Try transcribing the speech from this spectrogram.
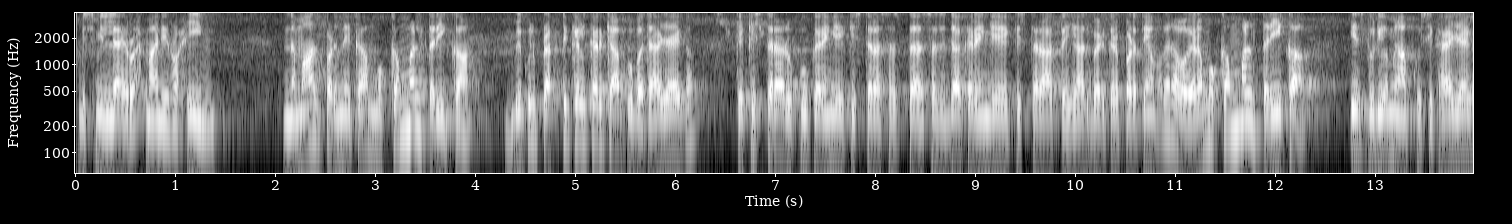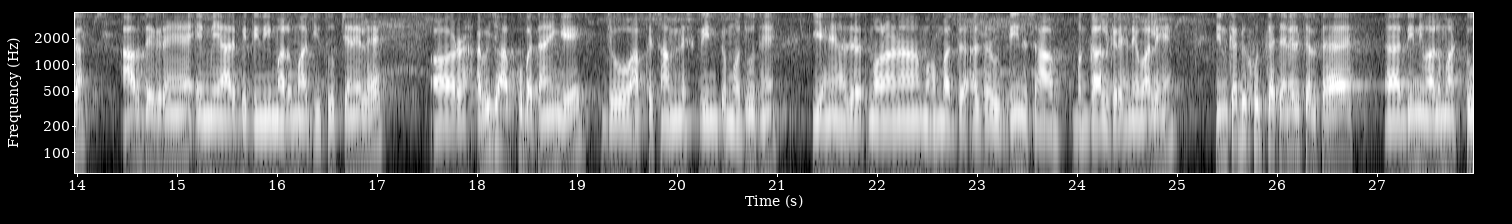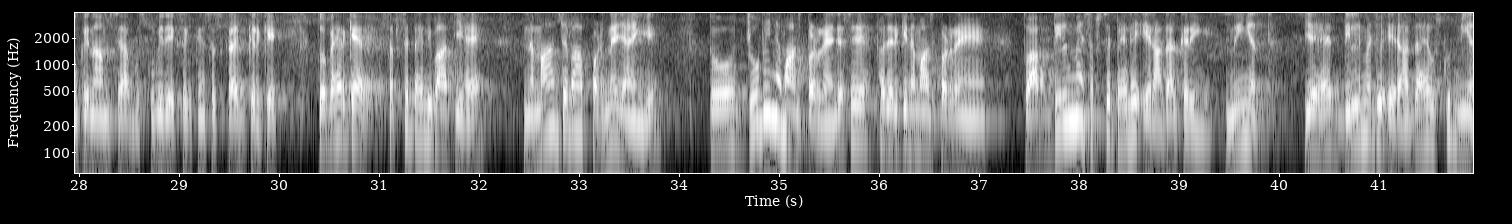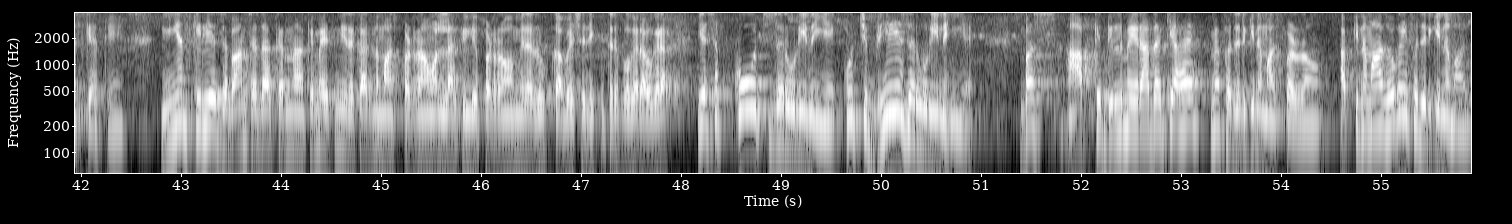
बिसमीम नमाज़ पढ़ने का मुकम्मल तरीका, बिल्कुल प्रैक्टिकल करके आपको बताया जाएगा कि किस तरह रुकू करेंगे, किस तरह सजदा सजदा करेंगे, किस तरह तहियात बैठ कर पढ़ते हैं वगैरह वगैरह। मुकम्मल तरीका इस वीडियो में आपको सिखाया जाएगा। आप देख रहे हैं एम ए आर बी दीनी मालूम यूट्यूब चैनल है और अभी जो आपको बताएँगे, जो आपके सामने स्क्रीन पर मौजूद हैं, ये हैं हज़रत मौलाना मोहम्मद अज़हरुद्दीन साहब, बंगाल के रहने वाले हैं। इनका भी खुद का चैनल चलता है दीनी मालूम टू के नाम से, आप उसको भी देख सकते हैं, सब्सक्राइब करके। तो बहर कैफ, सबसे पहली बात यह है, नमाज़ जब आप पढ़ने जाएँगे तो जो भी नमाज़ पढ़ रहे हैं, जैसे फजर की नमाज़ पढ़ रहे हैं तो आप दिल में सबसे पहले इरादा करेंगे, नीयत। यह है, दिल में जो इरादा है, उसको नीयत कहते हैं। नीयत के लिए ज़बान से अदा करना, कि मैं इतनी रकात नमाज़ पढ़ रहा हूँ, अल्लाह के लिए पढ़ रहा हूँ, मेरा रुख काबे शरीफ की तरफ़ वगैरह वगैरह ये सब कुछ ज़रूरी नहीं है, कुछ भी ज़रूरी नहीं है। बस आपके दिल में इरादा क्या है? मैं फजर की नमाज़ पढ़ रहा हूँ। आपकी नमाज़ हो गई फजर की नमाज़?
